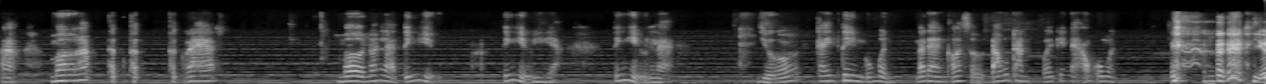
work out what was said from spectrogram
à, mơ á thật thật thật ra mơ nó là tín hiệu. Tín hiệu gì ạ? À? tín hiệu là giữa cái tim của mình nó đang có sự đấu tranh với cái não của mình. Giữa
